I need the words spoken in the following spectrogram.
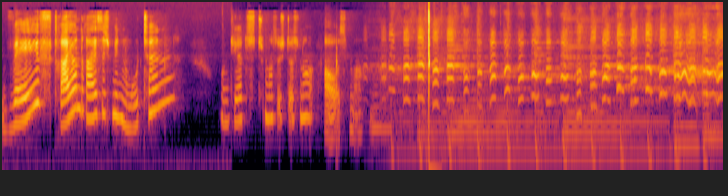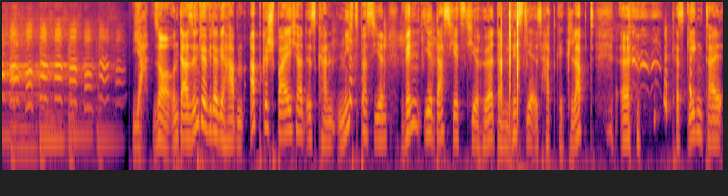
Wave 33 Minuten. Und jetzt muss ich das nur ausmachen. Ja, so, und da sind wir wieder. Wir haben abgespeichert. Es kann nichts passieren. Wenn ihr das jetzt hier hört, dann wisst ihr, es hat geklappt. Äh, das Gegenteil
